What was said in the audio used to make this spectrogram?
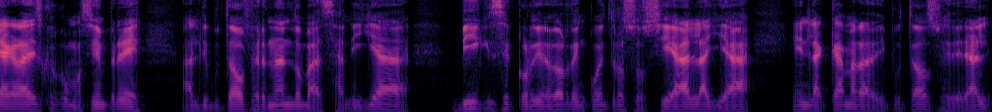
le agradezco como siempre al diputado Fernando Mazanilla, coordinador de Encuentro Social allá en la Cámara de Diputados Federal,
